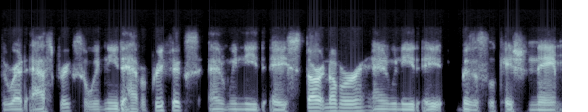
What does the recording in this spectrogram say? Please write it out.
the red asterisk, so we need to have a prefix, and we need a start number, and we need a business location name.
